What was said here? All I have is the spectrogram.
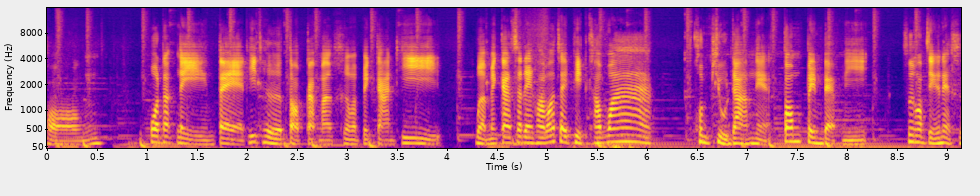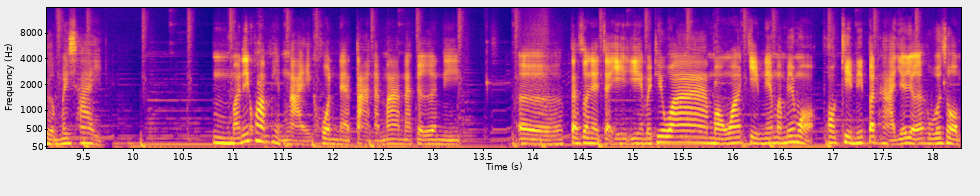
ของพวกนักเลงแต่ที่เธอตอบกลับมาคือมันเป็นการที่เหมือนเป็นการแสดงความเข้าใจผิดครับว่า คนผิวดำเนี่ยต้องเป็นแบบนี้ ซึ่งความจริงแล้วเนี่ยคือไม่ใช่ อืมอันนี้ความเห็นหลายคนเนี่ยต่างกันมากนะเกินนี้ เออ แต่ส่วนใหญ่จะเอียงไปที่ว่ามองว่าเกมนี้มันไม่เหมาะ พอเกมนี้ปัญหาเยอะๆคุณผู้ชม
